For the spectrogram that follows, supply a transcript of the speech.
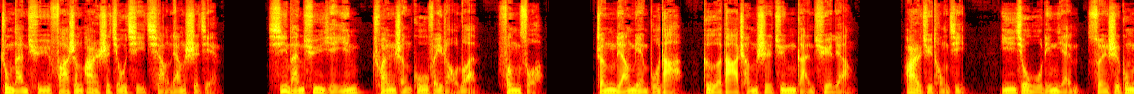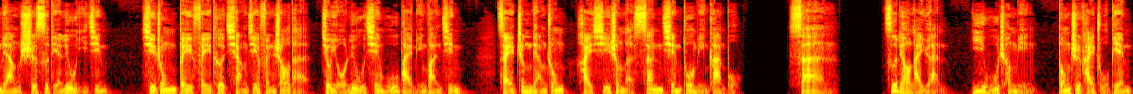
中南区发生二十九起抢粮事件，西南区也因川省谷匪扰乱封锁，征粮面不大，各大城市均感缺粮。二据统计。一九五零年损失公粮十四点六亿斤，其中被匪特抢劫焚烧的就有六千五百名万斤，在征粮中还牺牲了三千多名干部。三，资料来源：一吴成明、董志凯主编，《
